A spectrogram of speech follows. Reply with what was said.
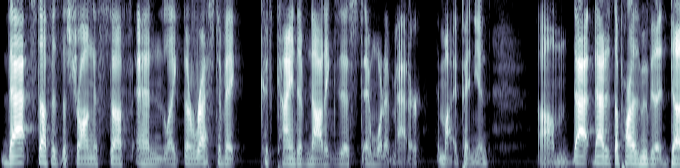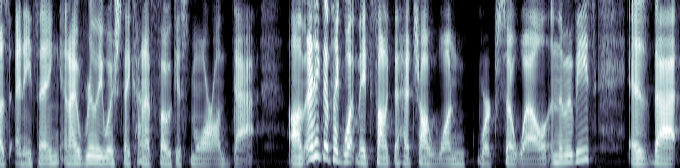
that stuff is the strongest stuff, and like the rest of it could kind of not exist and wouldn't matter, in my opinion. Um, that that is the part of the movie that does anything, and I really wish they kind of focused more on that. Um, and I think that's like what made Sonic the Hedgehog 1 work so well in the movies is that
